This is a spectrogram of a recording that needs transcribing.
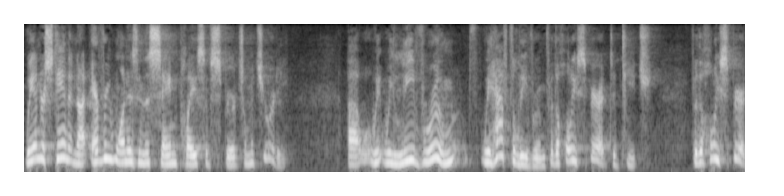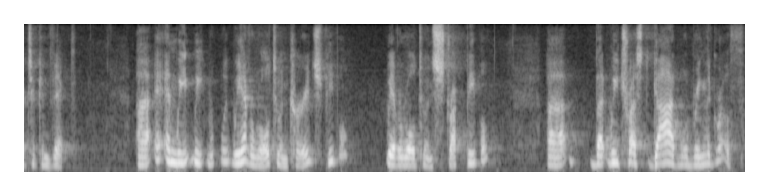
We understand that not everyone is in the same place of spiritual maturity. Uh, we, we leave room, we have to leave room for the Holy Spirit to teach for the Holy Spirit to convict. Uh, and we, we, we have a role to encourage people, we have a role to instruct people, uh, but we trust God will bring the growth.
